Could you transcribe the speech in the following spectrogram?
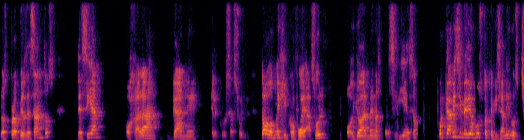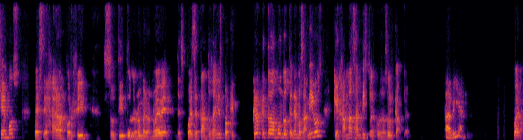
los propios de Santos decían, ojalá gane el Cruz Azul. Todo México fue azul, o yo al menos percibí eso, porque a mí sí me dio gusto que mis amigos chemos festejaran por fin su título número 9 después de tantos años, porque creo que todo el mundo tenemos amigos que jamás han visto el Cruz Azul campeón. Habían. Bueno,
